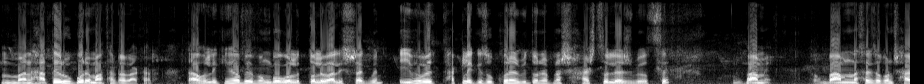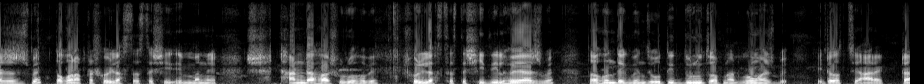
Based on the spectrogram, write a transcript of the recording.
মানে হাতের উপরে মাথাটা রাখার। তাহলে কি হবে? এবং বগলের তলে বালিশ রাখবেন। এইভাবে থাকলে কিছুক্ষণের ভিতরে আপনার শ্বাস চলে আসবে হচ্ছে বামে। বাম নাসায় যখন শ্বাস আসবে, তখন আপনার শরীর আস্তে আস্তে মানে ঠান্ডা হওয়া শুরু হবে। শরীর আস্তে আস্তে শিথিল হয়ে আসবে। তখন দেখবেন যে অতি দ্রুত আপনার ঘুম আসবে। এটা হচ্ছে আর একটা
